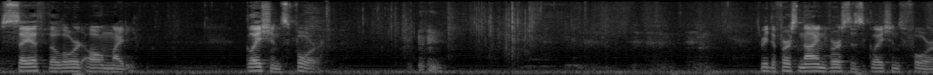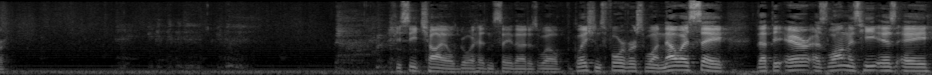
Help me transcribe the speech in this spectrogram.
saith the Lord Almighty. Galatians 4. Let's read the first nine verses, Galatians 4. If you see child, go ahead and say that as well. Galatians 4, verse 1. Now I say that the heir, as long as he is a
